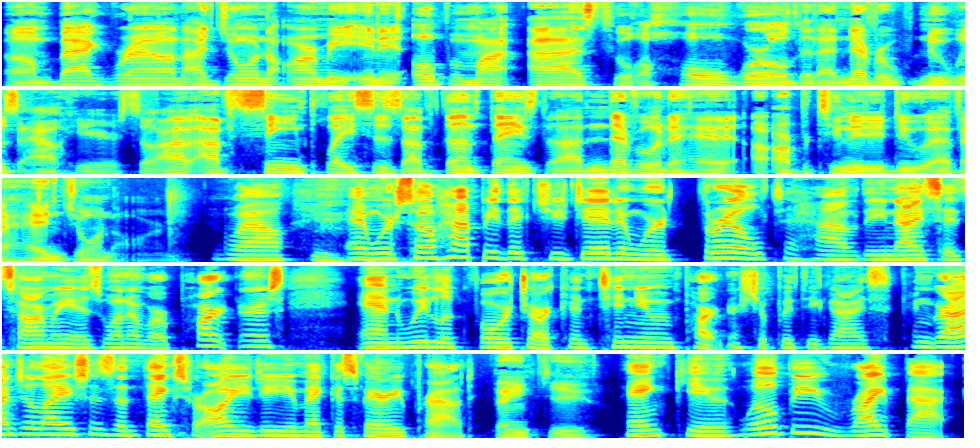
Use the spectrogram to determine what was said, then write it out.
um, background. I joined the army, and it opened my eyes to a whole world that I never knew was out here. So I, I've seen places, I've done things that I never would have had an opportunity to do if I hadn't joined the army. Well, and we're so happy that you did, and we're thrilled to have the United States Army as one of our partners. And we look forward to our continuing partnership with you guys. Congratulations, and thanks for all you do. You make us very proud. Thank you. Thank you. We'll be right back.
